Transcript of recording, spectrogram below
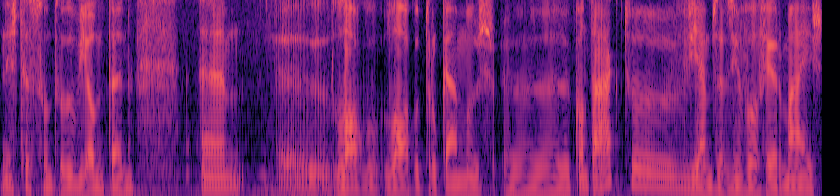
neste assunto do biometano. Eh, logo, logo trocamos uh, contacto, viemos a desenvolver mais,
